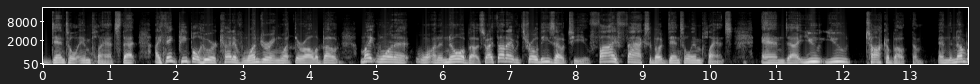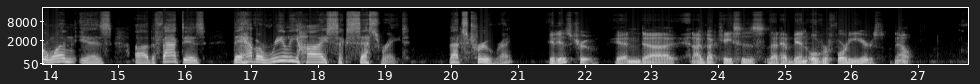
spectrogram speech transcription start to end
dental implants that I think people who are kind of wondering what they're all about might want to want to know about. So I thought I would throw these out to you. Five facts about dental implants, and uh, you you talk about them. And the number one is uh, the fact is they have a really high success rate. That's true, right? It is true, and uh, and I've got cases that have been over forty years now.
